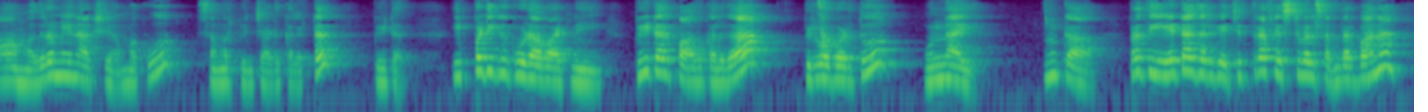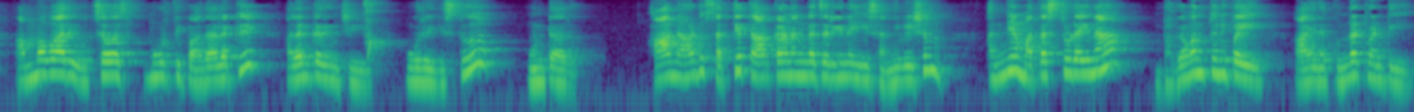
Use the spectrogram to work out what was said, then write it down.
ఆ మధుర మీనాక్షి అమ్మకు సమర్పించాడు కలెక్టర్ పీటర్. ఇప్పటికి కూడా వాటిని పీటర్ పాదుకలుగా పిలువబడుతూ ఉన్నాయి. ఇంకా ప్రతి ఏటా జరిగే చిత్ర ఫెస్టివల్ సందర్భాన అమ్మవారి ఉత్సవ మూర్తి పాదాలకి అలంకరించి ఊరేగిస్తూ ఉంటారు. ఆనాడు సత్య తార్కాణంగా జరిగిన ఈ సన్నివేశం అన్య మతస్థుడైన భగవంతునిపై ఆయనకున్నటువంటి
